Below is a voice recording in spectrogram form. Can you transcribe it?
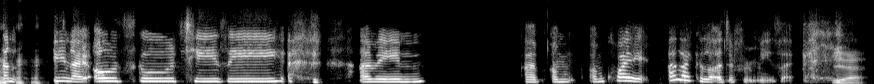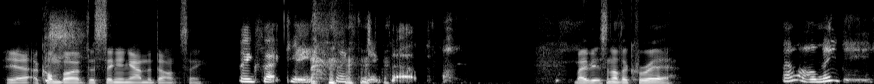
And you know, old school, cheesy. I mean, I'm I'm I'm quite. I like a lot of different music. yeah, yeah, a combo of the singing and the dancing. exactly. Nice to mix up. Maybe it's another career. Oh, maybe.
